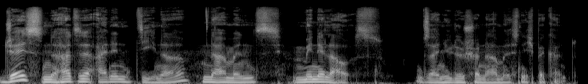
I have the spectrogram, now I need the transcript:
Jason hatte einen Diener namens Menelaus. Sein jüdischer Name ist nicht bekannt.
